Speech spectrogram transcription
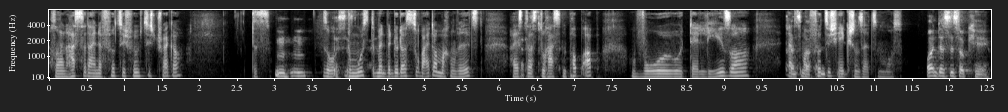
sondern hast du deine 40, 50 Tracker. Das, mhm, so, das du musst, wenn, wenn du das so weitermachen willst, heißt das, du hast ein Pop-up, wo der Leser erstmal 40 Häkchen setzen muss. Und das ist okay.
